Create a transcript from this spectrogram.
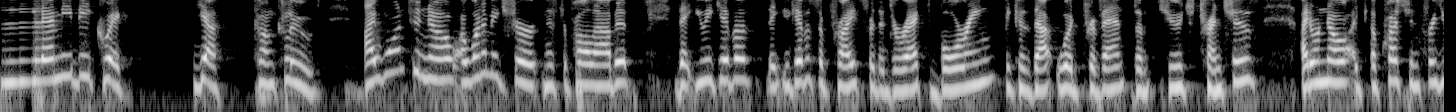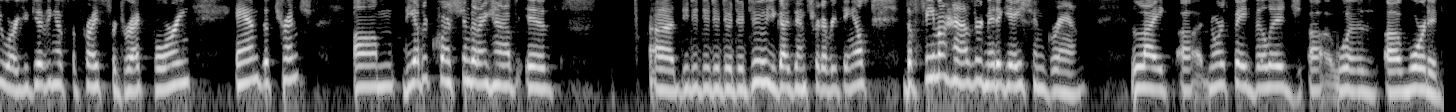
let me be quick. Yes, conclude. I want to know, I want to make sure, Mr. Paul Abbott, that you give us, that you give us a price for the direct boring because that would prevent the huge trenches. I don't know, a- a question for you. Are you giving us the price for direct boring and the trench? Um, the other question that I have is, uh, do, do, do, do, do, do, do, you guys answered everything else. The FEMA hazard mitigation grant, like uh, North Bay Village uh, was awarded.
